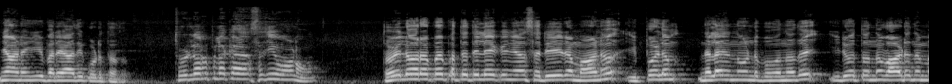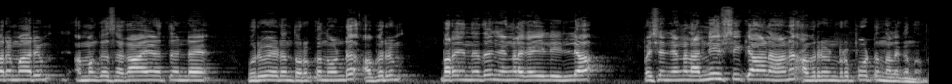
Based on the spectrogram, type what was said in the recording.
ഞാൻ ഈ പരാതി കൊടുത്തത്. തൊഴിലുറപ്പിലൊക്കെ സജീവമാണോ? തൊഴിലുറപ്പ് പദ്ധതിയിലേക്ക് ഞാൻ ശരീരമാണ് ഇപ്പോഴും നിലനിന്നുകൊണ്ട് പോകുന്നത്. ഇരുപത്തൊന്ന് വാർഡ് മെമ്പർമാരും നമുക്ക് സഹായത്തിന്റെ ഉറവിടം തുറക്കുന്നുണ്ട്. അവരും പറയുന്നത് ഞങ്ങളുടെ കയ്യിൽ ഇല്ല. പക്ഷെ ഞങ്ങൾ അന്വേഷിക്കാനാണ് അവരുടെ റിപ്പോർട്ട് നൽകുന്നത്.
